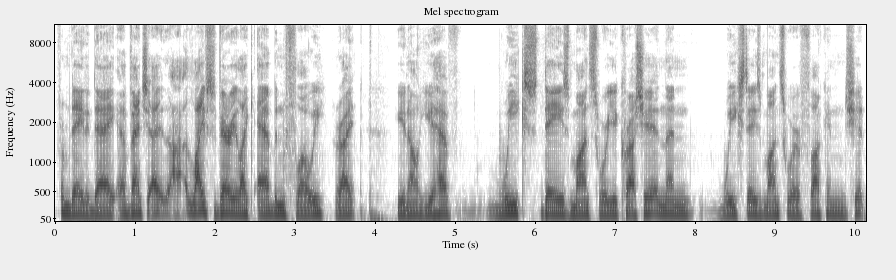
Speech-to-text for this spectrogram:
from day to day. Eventually, life's very like ebb and flowy, right? You know, you have weeks, days, months where you crush it, and then weeks, days, months where fucking shit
